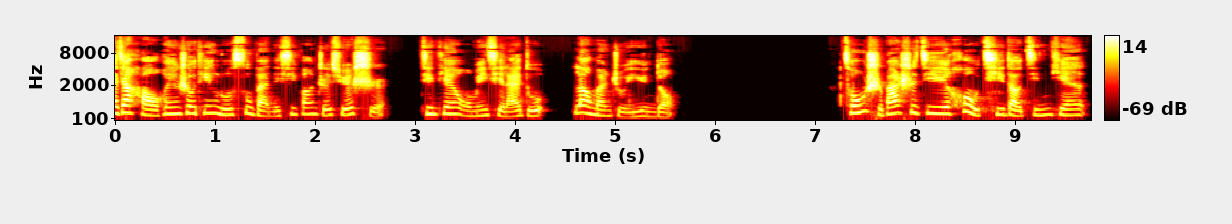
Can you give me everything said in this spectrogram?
大家好，欢迎收听罗素版的西方哲学史。今天我们一起来读浪漫主义运动。从十八世纪后期到今天，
